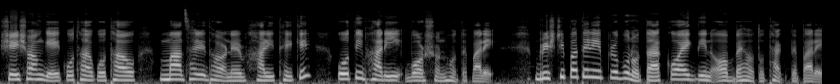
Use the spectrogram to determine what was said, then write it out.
সেই সঙ্গে কোথাও কোথাও মাঝারি ধরনের ভারী থেকে অতি ভারী বর্ষণ হতে পারে। বৃষ্টিপাতের এই প্রবণতা কয়েকদিন অব্যাহত থাকতে পারে।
